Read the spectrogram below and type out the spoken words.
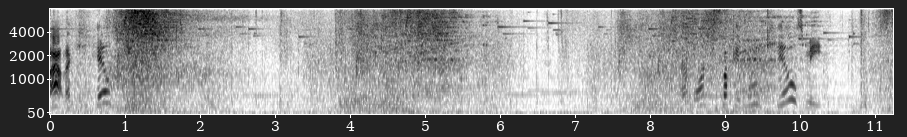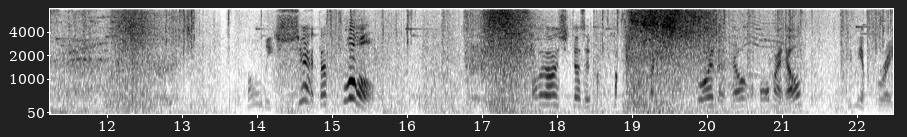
Wow, that kills me. That one fucking move kills me. Holy shit, that's bull. All the time she does it, a fucking move that can destroy the hell, all my health. Give me a break.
